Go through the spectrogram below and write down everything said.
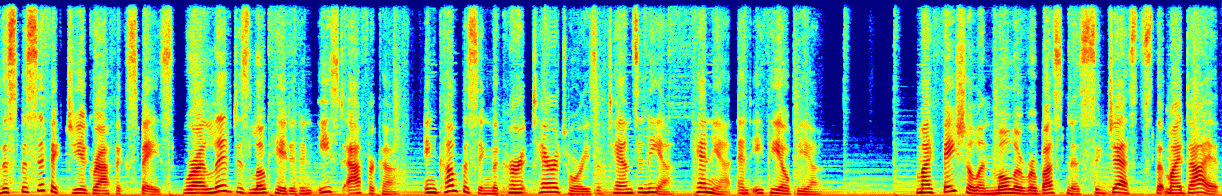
The specific geographic space where I lived is located in East Africa, encompassing the current territories of Tanzania, Kenya and Ethiopia. My facial and molar robustness suggests that my diet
